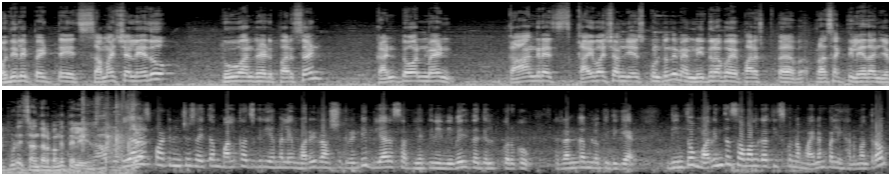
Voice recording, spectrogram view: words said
వదిలిపెట్టే సమస్య లేదు. Two hundred percent cantonment Congress కైవశం చేసుకుంటుంది మేము నిద్రపోయే ప్రసక్తి లేదని చెప్పి ఈ సందర్భంగా తెలియజేస్తాం. బీఆర్ఎస్ పార్టీ నుంచి సైతం మల్కాజ్గిరి ఎమ్మెల్యే మర్రి రాజశేఖర రెడ్డి బీఆర్ఎస్ అభ్యర్థిని నివేదిత గెలుపు కొరకు రంగంలోకి దిగారు. దీంతో మరింత సవాల్గా తీసుకున్న మైనంపల్లి హనుమంతరావు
